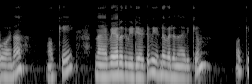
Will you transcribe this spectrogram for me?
പോവാണ്. ഓക്കെ വേറൊരു വീഡിയോ ആയിട്ട് വീണ്ടും വരുന്നതായിരിക്കും. ഓക്കെ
